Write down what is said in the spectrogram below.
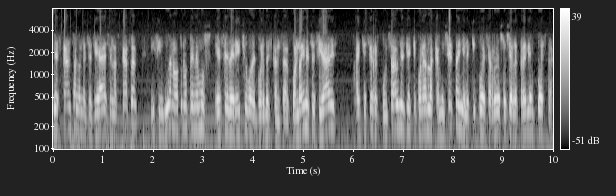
descansan las necesidades en las casas y sin duda nosotros no tenemos ese derecho de poder descansar. Cuando hay necesidades hay que ser responsables y hay que poner la camiseta y el equipo de desarrollo social la trae bien puesta.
